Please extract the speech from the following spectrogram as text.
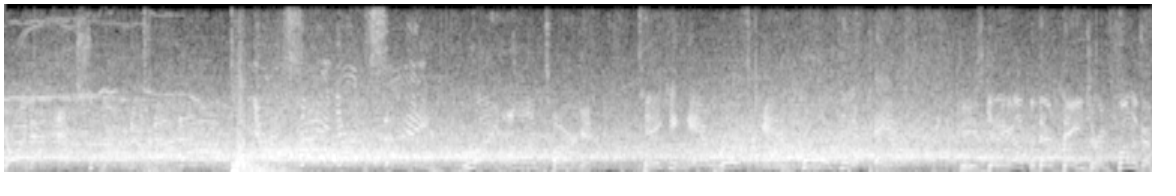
Going that extra. No, no, no, no! You're insane! You're insane! Right on target. Taking a risk, and boy, did it pay off. He's getting up, but there's danger in front of him.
